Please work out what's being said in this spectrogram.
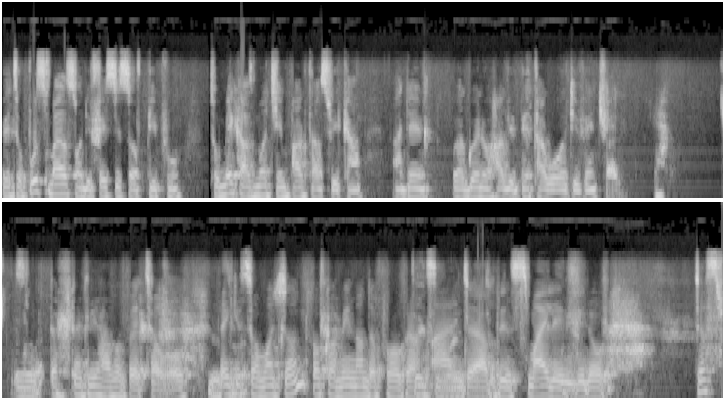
but to put smiles on the faces of people, to make as much impact as we can, and then we're going to have a better world eventually. We will definitely have a better world. Thank you so much, John, for coming on the program. So and uh, I've been smiling, you know. Just,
